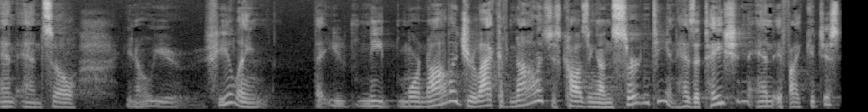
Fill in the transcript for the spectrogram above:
and, and so, you know, you're feeling that you need more knowledge. Your lack of knowledge is causing uncertainty and hesitation. And if I could just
